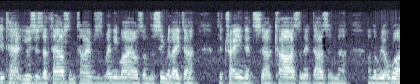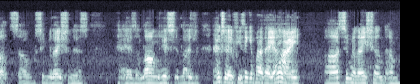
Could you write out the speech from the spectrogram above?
it uses a thousand times as many miles on the simulator to train its uh, cars than it does in the on the real world. So simulation is has a long history. Actually, if you think about AI, uh, simulation, um,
